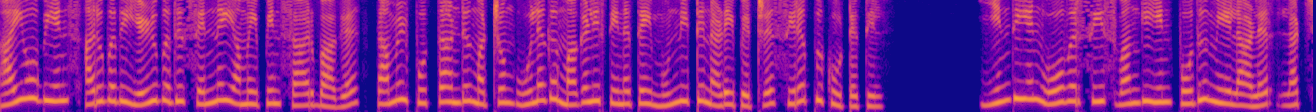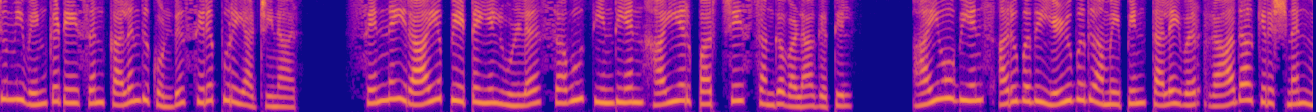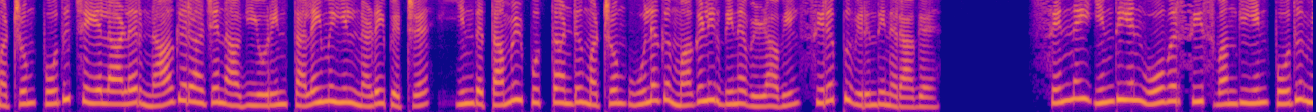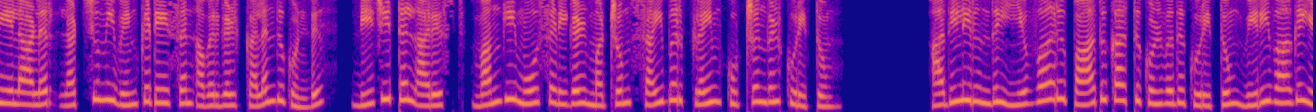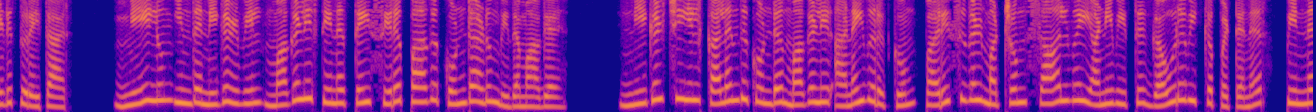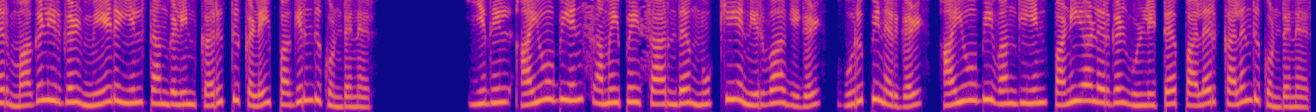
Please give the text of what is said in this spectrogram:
ஐஓபிஎன்ஸ் அறுபது எழுபது சென்னை அமைப்பின் சார்பாக தமிழ் புத்தாண்டு மற்றும் உலக மகளிர் தினத்தை முன்னிட்டு நடைபெற்ற சிறப்பு கூட்டத்தில் இந்தியன் ஓவர்சீஸ் வங்கியின் பொது மேலாளர் லட்சுமி வெங்கடேசன் கலந்து கொண்டு சிறப்புரையாற்றினார். சென்னை ராயப்பேட்டையில் உள்ள சவுத் இந்தியன் ஹையர் பர்ச்சேஸ் சங்க வளாகத்தில் ஐஓபியன்ஸ் அறுபது எழுபது அமைப்பின் தலைவர் ராதாகிருஷ்ணன் மற்றும் பொதுச் செயலாளர் நாகராஜன் ஆகியோரின் தலைமையில் நடைபெற்ற இந்த தமிழ் புத்தாண்டு மற்றும் உலக மகளிர் தின விழாவில் சிறப்பு விருந்தினராக சென்னை இந்தியன் ஓவர்சீஸ் வங்கியின் பொது மேலாளர் லட்சுமி வெங்கடேசன் அவர்கள் கலந்து கொண்டு டிஜிட்டல் அரெஸ்ட் வங்கி மோசடிகள் மற்றும் சைபர் கிரைம் குற்றங்கள் குறித்தும் அதிலிருந்து எவ்வாறு பாதுகாத்துக் கொள்வது குறித்தும் விரிவாக எடுத்துரைத்தார். மேலும் இந்த நிகழ்வில் மகளிர் தினத்தை சிறப்பாக கொண்டாடும் விதமாக நிகழ்ச்சியில் கலந்து கொண்ட மகளிர் அனைவருக்கும் பரிசுகள் மற்றும் சால்வை அணிவித்து கௌரவிக்கப்பட்டனர். பின்னர் மகளிர்கள் மேடையில் தங்களின் கருத்துக்களை பகிர்ந்து கொண்டனர். இதில் அயோபியன்ஸ் அமைப்பை சார்ந்த முக்கிய நிர்வாகிகள் உறுப்பினர்கள் அயோபி வங்கியின் பணியாளர்கள் உள்ளிட்ட பலர் கலந்து கொண்டனர்.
